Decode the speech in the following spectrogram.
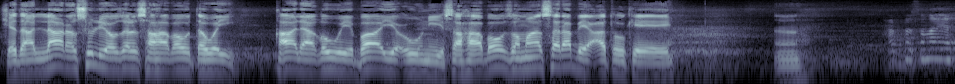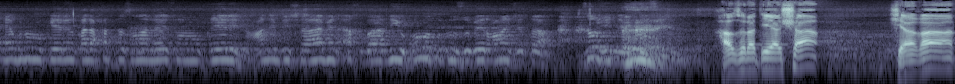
چې د الله رسول یو ځل صحابه ته وی قال غوی بایعونی صحابه زما سره بیعت وکي حدثنا يحيى بن مكير قال حدثنا ليث بن مقيل عن ابن شهاب اخبرني عروه بن الزبير عن عائشه زوج النبي حضرت عائشه چې هغه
